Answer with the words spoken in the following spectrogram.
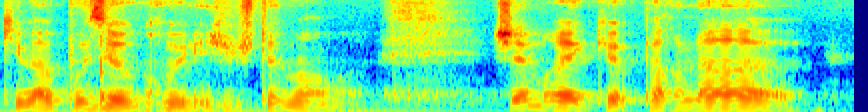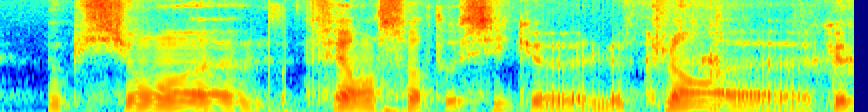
qui m'a opposé au Gru. Et justement, j'aimerais que par là, euh, nous puissions euh, faire en sorte aussi que le clan, euh, que,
